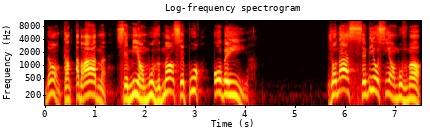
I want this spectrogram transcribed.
Non, quand Abraham s'est mis en mouvement, c'est pour obéir. Jonas s'est mis aussi en mouvement,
